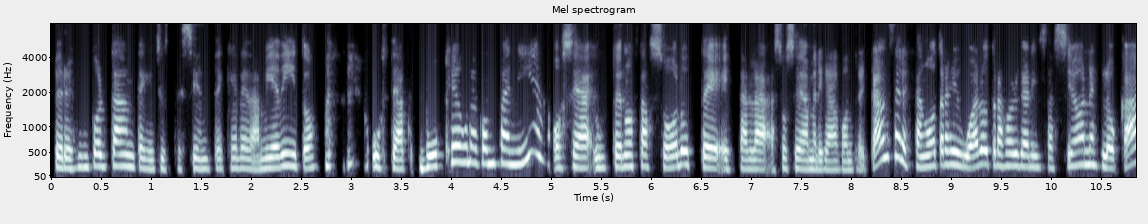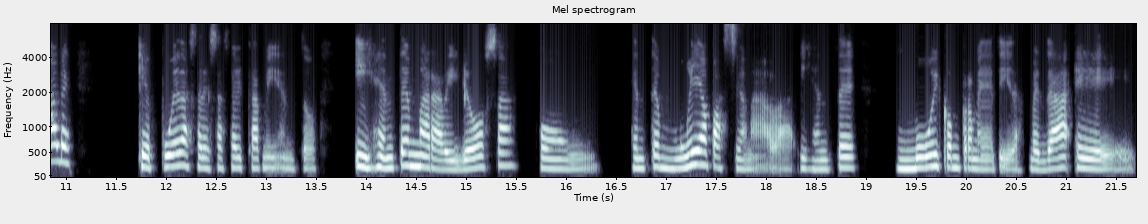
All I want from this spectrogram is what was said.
Pero es importante que si usted siente que le da miedito, usted busque una compañía, o sea, usted no está solo, usted está en la Sociedad Americana contra el Cáncer, están otras igual, otras organizaciones locales que pueda hacer ese acercamiento y gente maravillosa con gente muy apasionada y gente muy comprometida, ¿verdad? Eh,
